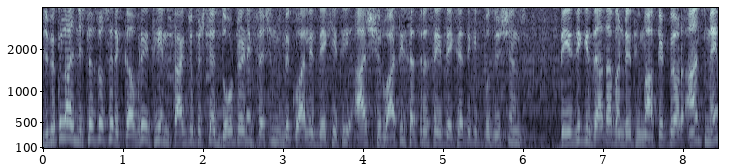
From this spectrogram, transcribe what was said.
जी बिल्कुल आज निचले स्टोर से रिकवरी थी। इनफैक्ट जो पिछले दो ट्रेडिंग सेशन में बिकवाली देखी थी, आज शुरुआती सत्र से ही देख रहे थे कि पोजीशंस तेज़ी की ज़्यादा बन रही थी मार्केट पे। और अंत में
